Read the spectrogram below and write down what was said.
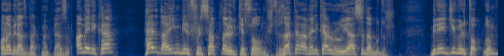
Ona biraz bakmak lazım. Amerika her daim bir fırsatlar ülkesi olmuştur. Zaten Amerikan rüyası da budur. Bireyci bir toplum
